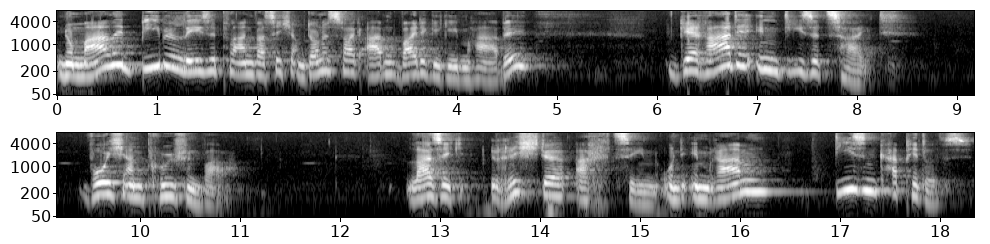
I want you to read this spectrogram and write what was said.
normale Bibelleseplan, was ich am Donnerstagabend weitergegeben habe, gerade in dieser Zeit, wo ich am Prüfen war, las ich Richter 18 und im Rahmen diesen Kapitels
